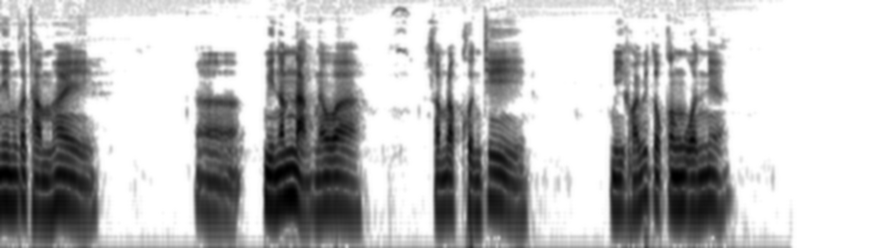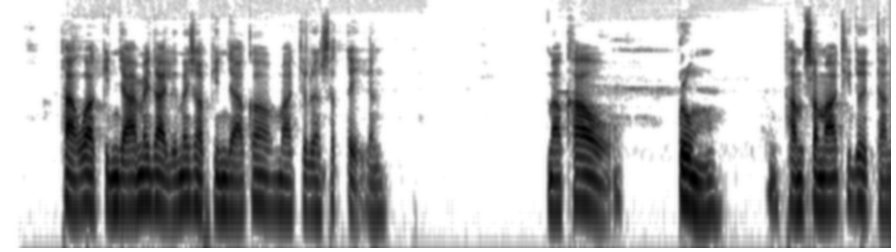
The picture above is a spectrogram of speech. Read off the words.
นี่มันก็ทำให้มีน้ำหนักนะว่าสำหรับคนที่มีความวิตกกังวลเนี่ย ถ้าว่ากินยาไม่ได้หรือไม่ชอบกินยาก็มาเจริญสติกัน มาเข้ากลุ่มทำสมาธิด้วยกัน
